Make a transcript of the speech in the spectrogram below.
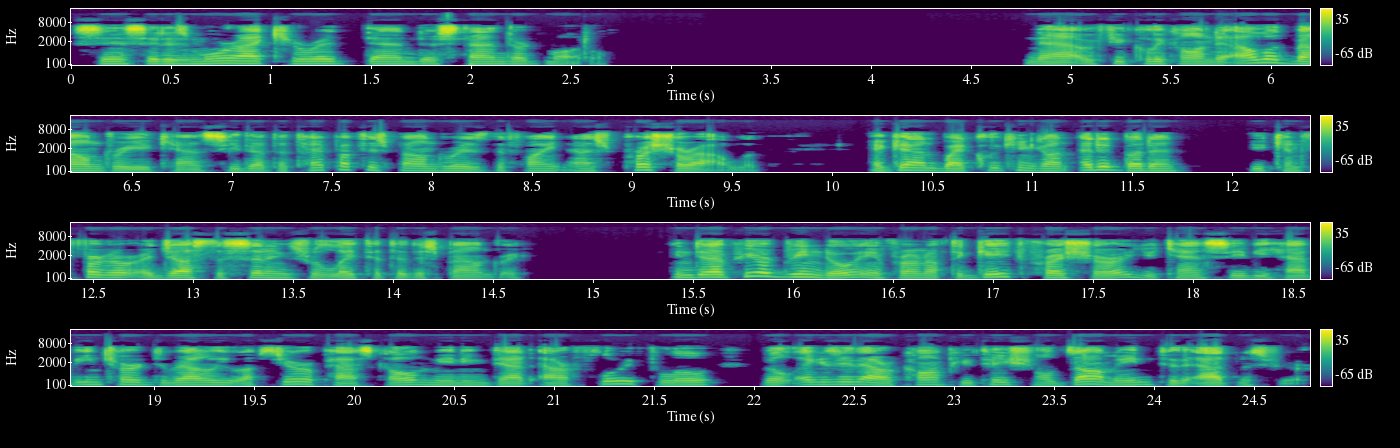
since it is more accurate than the standard model. Now, if you click on the outlet boundary, you can see that the type of this boundary is defined as pressure outlet. Again, by clicking on Edit button, you can further adjust the settings related to this boundary. In the appeared window in front of the gauge pressure, you can see we have entered the value of 0 Pascal, meaning that our fluid flow will exit our computational domain to the atmosphere.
